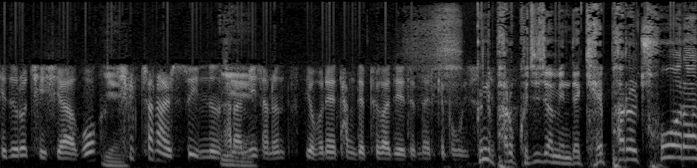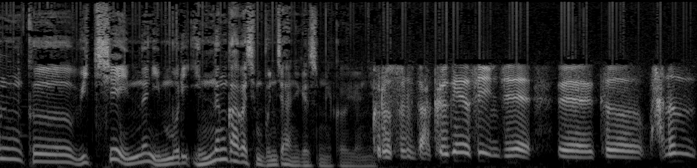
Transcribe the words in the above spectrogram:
제대로 제시하고 예. 실천할 수 있는 사람이 예. 저는 이번에 당 대표가 돼야 된다 이렇게 보고 있습니다. 근데 바로 그 지점인데 개파를 초월한 그 위치에 있는 인물이 있는가가 지금 문제 아니겠습니까, 의원님? 그렇습니다. 그게서 이제 에, 그 많은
